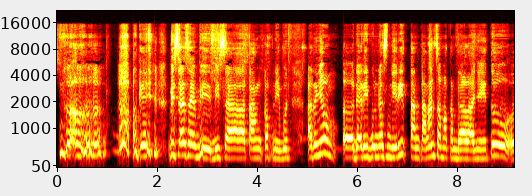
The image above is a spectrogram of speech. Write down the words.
Oke, okay. bisa saya bi bisa tangkap nih Bun. Artinya e, dari Bunda sendiri tantangan sama kendalanya itu e,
